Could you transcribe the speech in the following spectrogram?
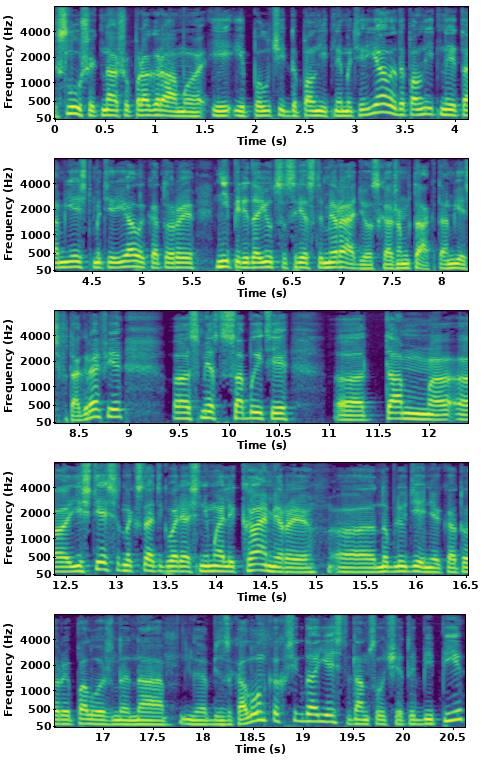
слушать нашу программу и, и получить дополнительные материалы. Дополнительные там есть материалы, которые не передаются средствами средствами радио, скажем так. Там есть фотографии э, с места событий, э, там, э, естественно, кстати говоря, снимали камеры наблюдения, которые положены на бензоколонках, всегда есть, в данном случае это BP.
